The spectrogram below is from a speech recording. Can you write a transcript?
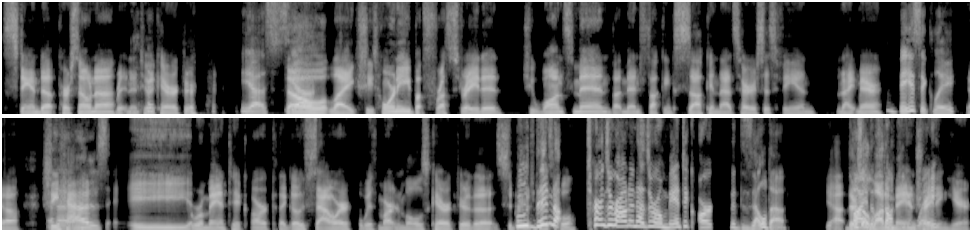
stand up persona written into a character. Yes. So yeah. like she's horny but frustrated. She wants men, but men fucking suck, and that's her Sisyphean nightmare. Basically. Yeah. She Uh. has a romantic arc that goes sour with Martin Mull's character, the Who then principal. turns around and has a romantic arc with Zelda. Yeah, there's by a the lot of man way. trading here.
